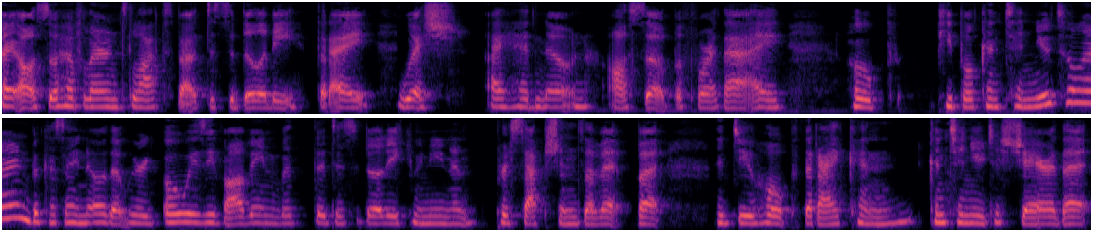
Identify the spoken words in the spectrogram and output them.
I also have learned lots about disability that I wish I had known also before that. I hope people continue to learn because I know that we're always evolving with the disability community and perceptions of it. But I do hope that I can continue to share that,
